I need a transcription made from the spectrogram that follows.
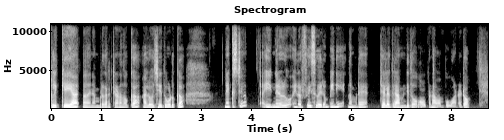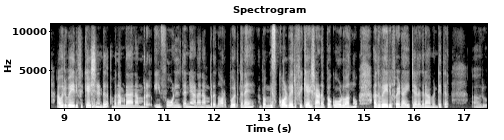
ക്ലിക്ക് ചെയ്യുക. നമ്പർ കറക്റ്റാണോ നോക്കുക. അലോ ചെയ്ത് കൊടുക്കുക. നെക്സ്റ്റ് ഇങ്ങനൊരു ഇന്റർഫേസ് വരും. ഇനി നമ്മുടെ ടെലഗ്രാമിന്റെ ഇത് ഓപ്പൺ ആവാൻ പോവാണ് കേട്ടോ ആ ഒരു വെരിഫിക്കേഷൻ ഉണ്ട്. അപ്പോൾ നമ്മുടെ ആ നമ്പർ ഈ ഫോണിൽ തന്നെയാണ് ആ നമ്പർ എന്ന് ഉറപ്പ് വരുത്തണേ അപ്പം മിസ് കോൾ വെരിഫിക്കേഷൻ ആണ്. ഇപ്പോൾ കോൾ വന്നു. അത് വെരിഫൈഡ് ആയി ടെലഗ്രാമിന്റെ ഇത് ഒരു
